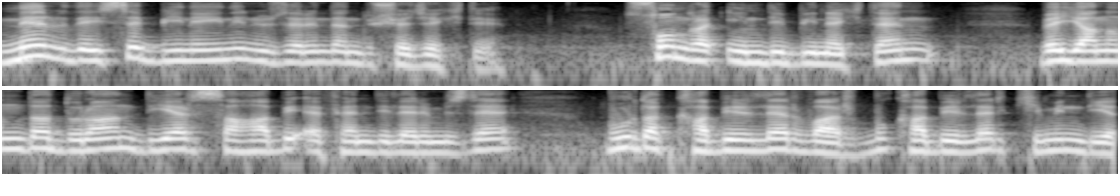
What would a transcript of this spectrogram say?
Neredeyse bineğinin üzerinden düşecekti. Sonra indi binekten ve yanında duran diğer sahabi efendilerimize burada kabirler var bu kabirler kimin diye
